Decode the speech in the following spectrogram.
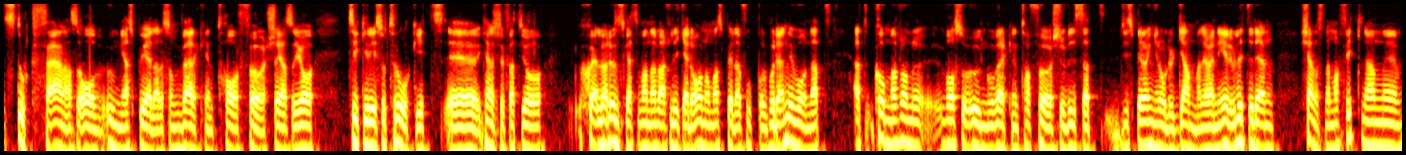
stort fan alltså, av unga spelare som verkligen tar för sig. Alltså, jag tycker det är så tråkigt. Eh, kanske för att jag själv hade önskat att man hade varit likadan om man spelar fotboll på den nivån. Att, att komma från att vara så ung och verkligen ta för sig och visa att det spelar ingen roll hur gammal jag är. Det är lite den känslan man fick när han eh,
